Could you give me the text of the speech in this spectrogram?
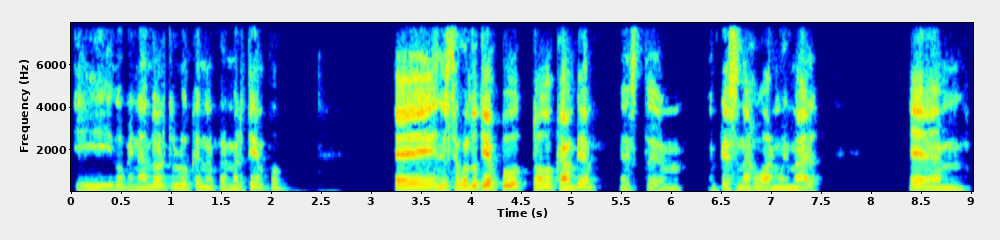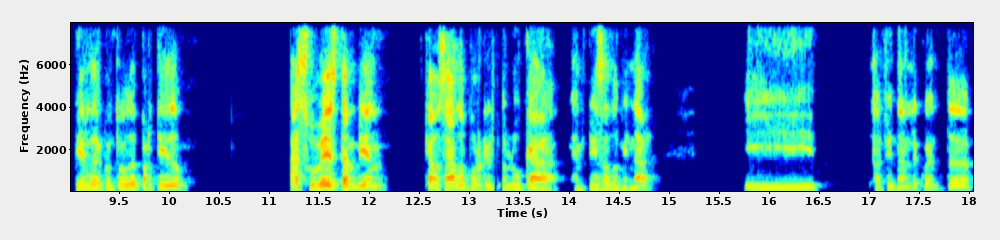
y dominando al Toluca en el primer tiempo. Eh, en el segundo tiempo todo cambia. Este, empiezan a jugar muy mal. Eh, pierde el control del partido. A su vez también causado porque el Toluca empieza a dominar. Y al final de cuentas,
